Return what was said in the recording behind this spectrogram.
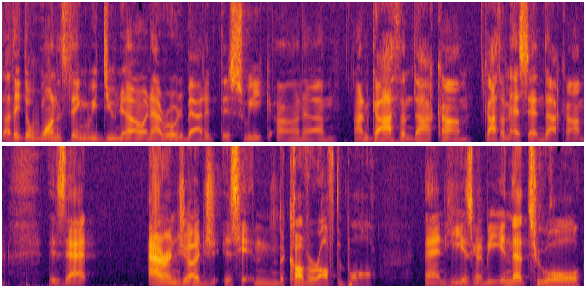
I think the one thing we do know, and I wrote about it this week on um, on Gotham.com, GothamSN.com, is that Aaron Judge is hitting the cover off the ball, and he is going to be in that two hole.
